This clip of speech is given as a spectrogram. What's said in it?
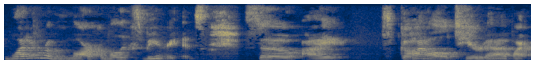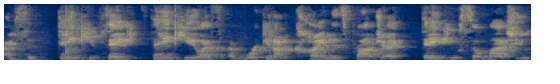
what a remarkable experience. So I got all teared up. I, I, said, Thank you, thank you, thank you. I said, I'm working on a kindness project. Thank you so much. You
